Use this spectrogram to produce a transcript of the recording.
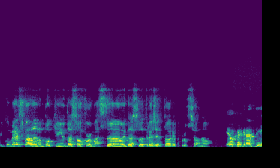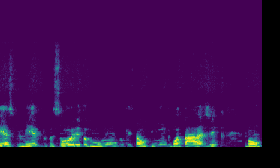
e comece falando um pouquinho da sua formação e da sua trajetória profissional. Eu que agradeço, primeiro, professor e todo mundo que está ouvindo, boa tarde. Bom,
